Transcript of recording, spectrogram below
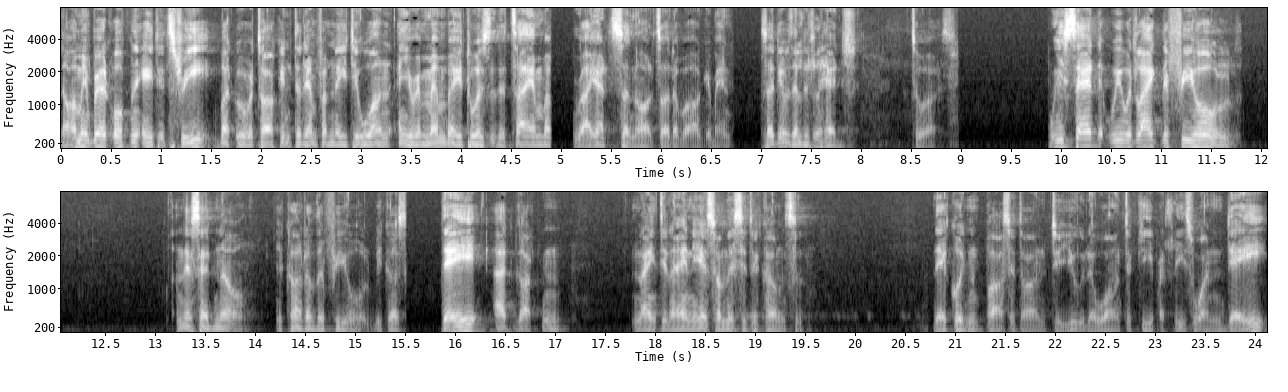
Now, Hummingbird opened in 83, but we were talking to them from 81, and you remember it was the time of riots and all sort of argument. So there was a little hedge to us. We said we would like the freehold. And they said, no, you can't have the freehold because they had gotten 99 years from the city council. They couldn't pass it on to you. They want to keep at least one day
